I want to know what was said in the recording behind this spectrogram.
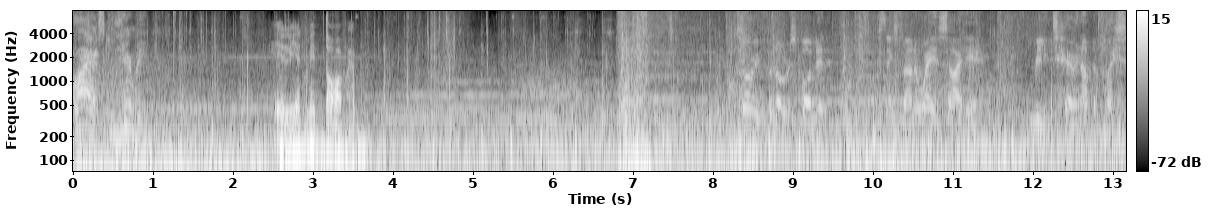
Elias, can you hear me? เอเลียสไม่ตอบครับ for not responding. This thing's found a way inside here. Really tearing up the place.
